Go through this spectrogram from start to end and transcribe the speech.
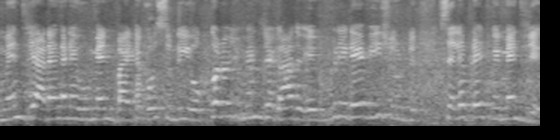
ఉమెన్స్ డే అనగానే ఉమెన్ బయటకు వస్తుంది ఒక్కరోజు ఉమెన్స్ డే కాదు every day we should celebrate women's day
